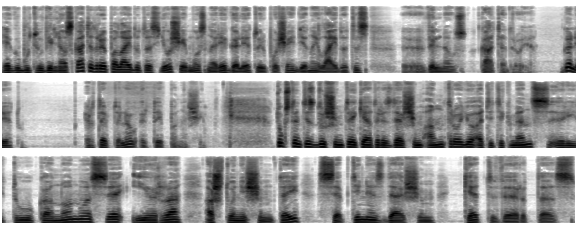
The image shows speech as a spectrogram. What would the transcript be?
Jeigu būtų Vilniaus katedroje palaidotas, jo šeimos narė galėtų ir po šiai dienai laidotas Vilniaus katedroje. Galėtų ir taip toliau ir taip panašiai. 1242 atitikmens rytų kanonuose yra 874.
